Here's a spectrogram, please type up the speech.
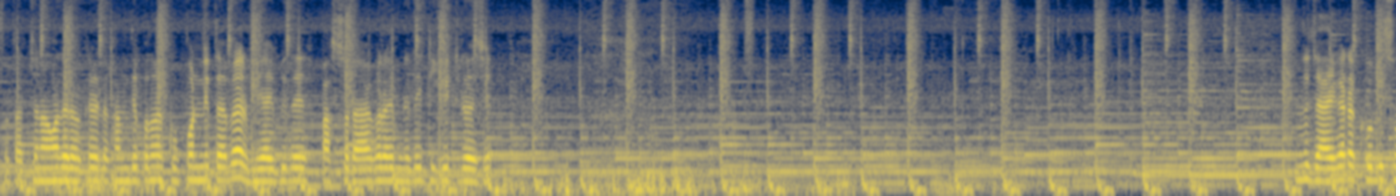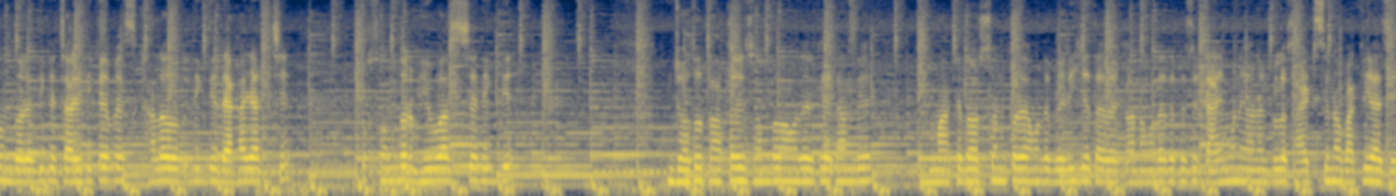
তো তার জন্য আমাদের ওকে এখান দিয়ে প্রথমে কুপন নিতে হবে, আর ভিআইপিতে পাঁচশো টাকা করে এমনিতেই টিকিট রয়েছে। কিন্তু জায়গাটা খুবই সুন্দর, এদিকে চারিদিকে বেশ ভালো দিক দিয়ে দেখা যাচ্ছে। খুব সুন্দর ভিউ আসছে এদিক দিয়ে। যত তাড়াতাড়ি সম্ভব আমাদেরকে এখান দিয়ে মাকে দর্শন করে আমাদের বেরিয়ে যেতে হবে, কারণ আমাদের তো বেশি টাইমও নেই, অনেকগুলো সাইট সিনও বাকি আছে।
